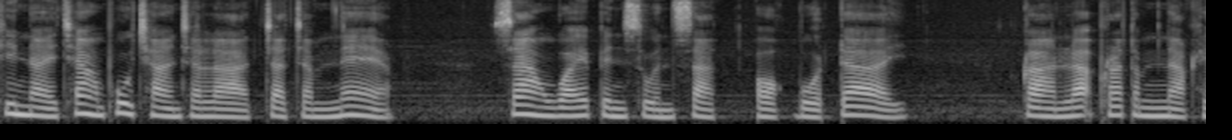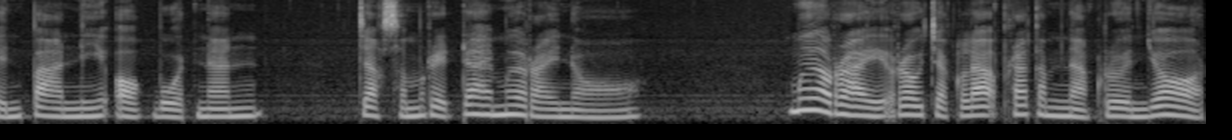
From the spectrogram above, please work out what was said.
ที่นายช่างผู้ชาญฉลาดจัดจำแนก สร้างไว้เป็นส่วนสัตว์ออกบวชได้ การละพระตำหนักเห็นปานนี้ออกบวชนั้น จักสำเร็จได้เมื่อไรหนอ เมื่อไรเราจักละพระตำหนักเรือนยอด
